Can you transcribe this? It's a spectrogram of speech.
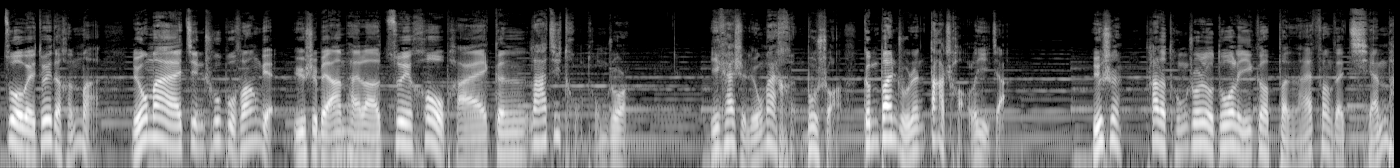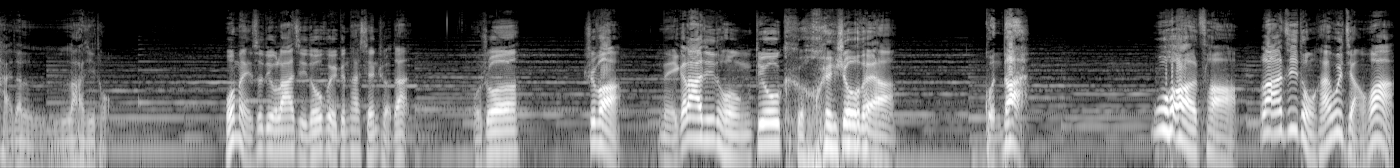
座位堆得很满，刘麦进出不方便，于是被安排了最后排跟垃圾桶同桌。一开始刘麦很不爽，跟班主任大吵了一架，于是他的同桌又多了一个本来放在前排的垃圾桶。我每次丢垃圾都会跟他闲扯淡，我说：“师傅，哪个垃圾桶丢可回收的呀？”滚蛋！我操，垃圾桶还会讲话？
